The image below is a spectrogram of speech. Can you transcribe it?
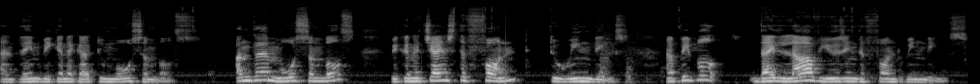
and then we're gonna go to more symbols under more symbols, we're going to change the font to Wingdings. Now, people, they love using the font Wingdings.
